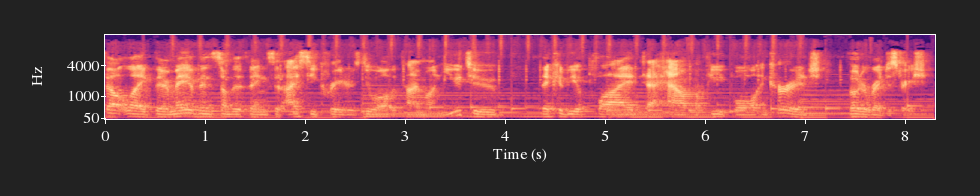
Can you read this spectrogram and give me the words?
felt like there may have been some of the things that I see creators do all the time on YouTube that could be applied to how people encourage voter registration.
